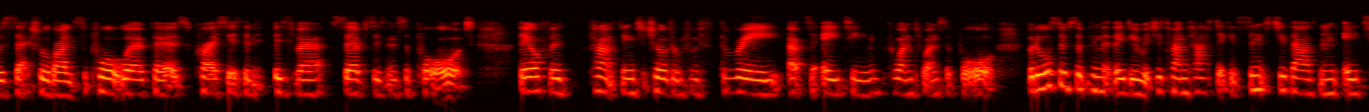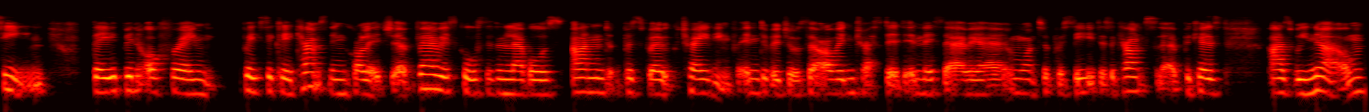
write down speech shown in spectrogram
with sexual violence support workers, crisis and ISVA services and support. They offer counselling to children from three up to 18 one to one support. But also, something that they do, which is fantastic, is since 2018, they've been offering basically a counselling college at various courses and levels and bespoke training for individuals that are interested in this area and want to proceed as a counsellor because as we know,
